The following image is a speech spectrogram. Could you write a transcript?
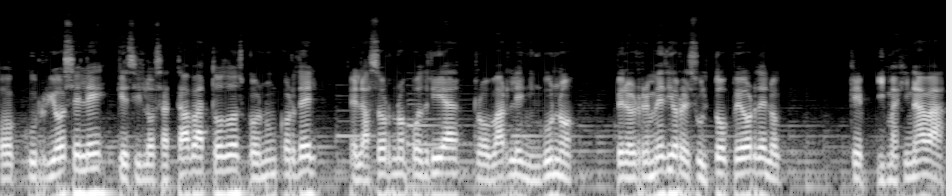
Ocurriósele que si los ataba todos con un cordel, el azor no podría robarle ninguno, pero el remedio resultó peor de lo que imaginaba.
